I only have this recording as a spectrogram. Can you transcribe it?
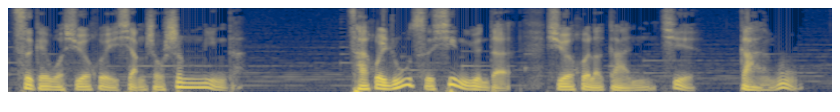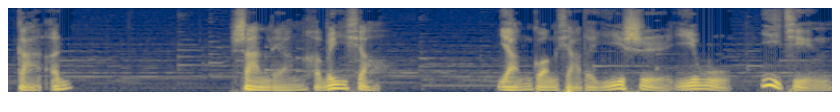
赐给我学会享受生命的，才会如此幸运的学会了感谢、感悟、感恩、善良和微笑。阳光下的一事一物、一景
